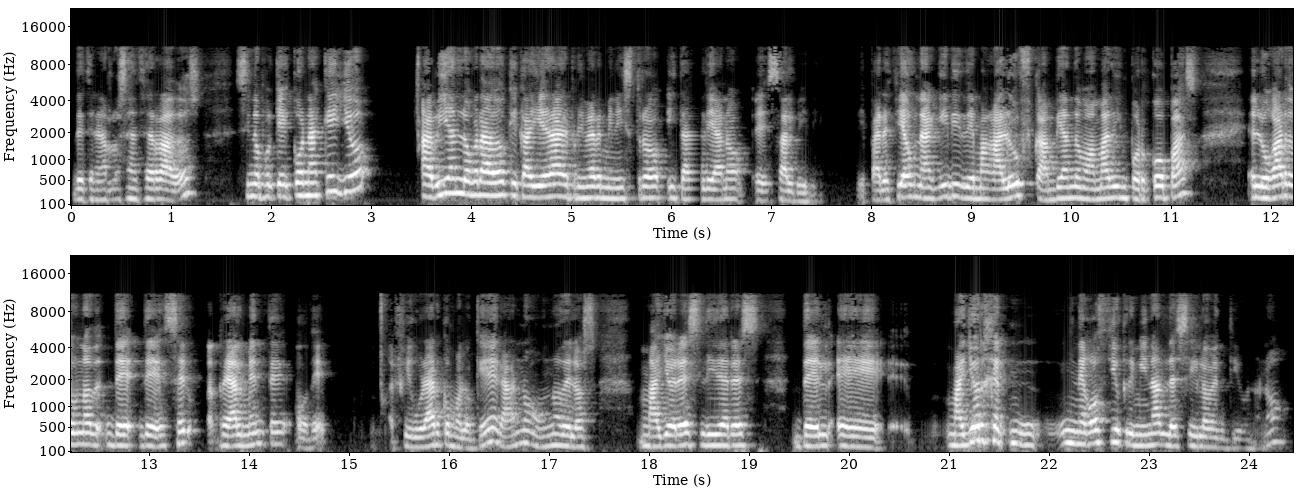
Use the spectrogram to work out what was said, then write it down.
de tenerlos encerrados, sino porque con aquello habían logrado que cayera el primer ministro italiano eh, Salvini. Y parecía una guiri de Magaluf cambiando Mamadin por copas, en lugar de uno de, de, ser realmente o de figurar como lo que era, ¿no? Uno de los mayores líderes del eh, mayor negocio criminal del siglo XXI, ¿no?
